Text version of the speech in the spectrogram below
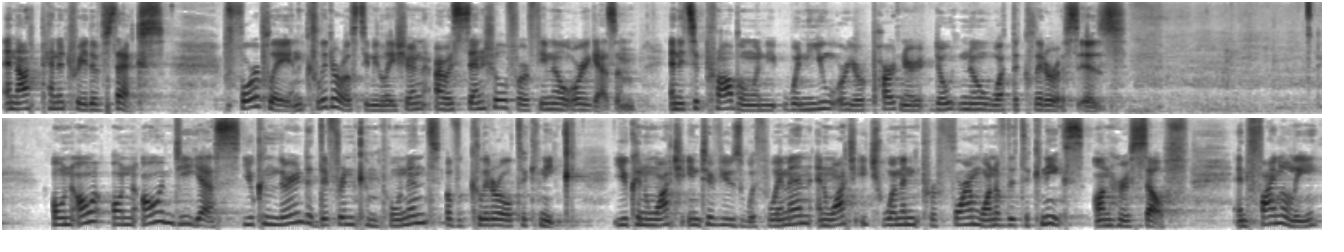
and not penetrative sex. Foreplay and clitoral stimulation are essential for female orgasm, and it's a problem when you, when you or your partner don't know what the clitoris is. On, on OMG Yes, you can learn the different components of a clitoral technique. You can watch interviews with women and watch each woman perform one of the techniques on herself. And finally,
